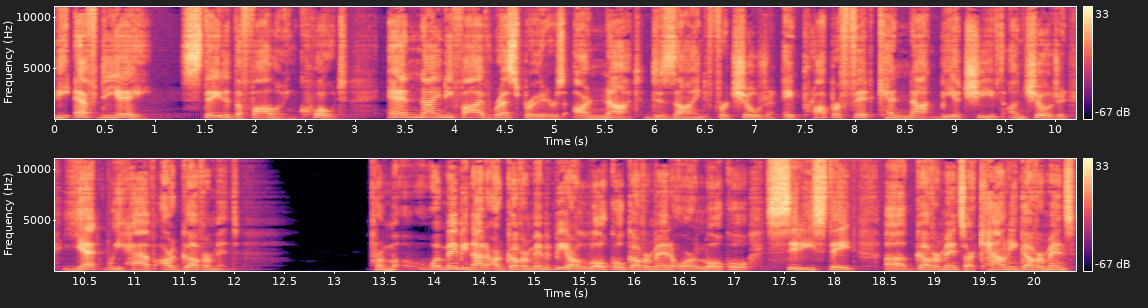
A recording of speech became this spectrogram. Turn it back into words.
The FDA stated the following quote, N95 respirators are not designed for children. A proper fit cannot be achieved on children. Yet we have our government promote well maybe not our government maybe our local government or our local city state uh, governments our county governments.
